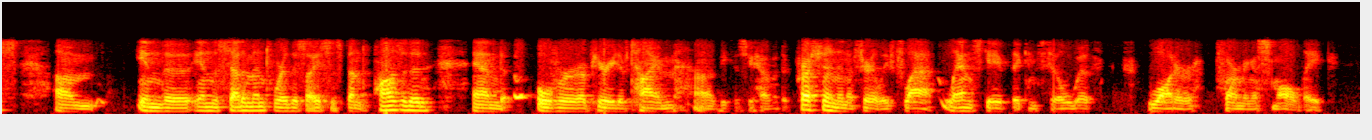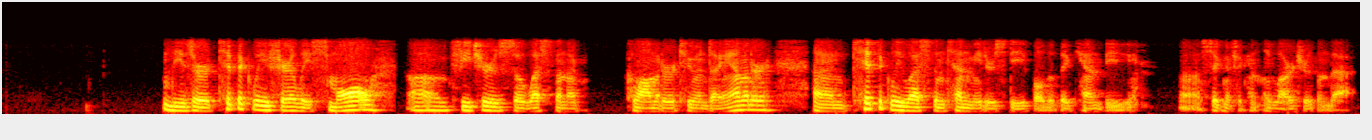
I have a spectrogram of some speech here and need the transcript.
um, in the in the sediment where this ice has been deposited, and over a period of time, uh, because you have a depression and a fairly flat landscape, they can fill with water, forming a small lake. These are typically fairly small um, features, so less than a kilometer or two in diameter, and typically less than 10 meters deep, although they can be uh, significantly larger than that.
